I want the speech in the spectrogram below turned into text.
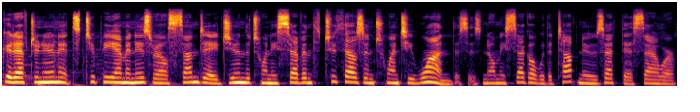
Good afternoon. It's 2 p.m. in Israel, Sunday, June the 27th, 2021. This is Nomi Segal with the top news at this hour.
